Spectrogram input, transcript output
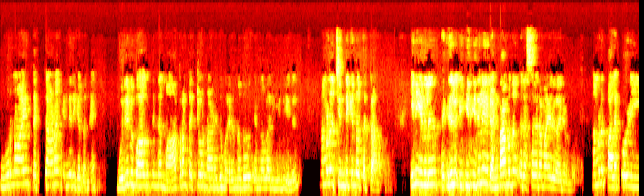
പൂർണമായും തെറ്റാണ് എന്നിരിക്കെ തന്നെ ഒരു വിഭാഗത്തിന്റെ മാത്രം തെറ്റുകൊണ്ടാണ് ഇത് വരുന്നത് എന്നുള്ള രീതിയിൽ നമ്മൾ ചിന്തിക്കുന്നത് തെറ്റാണ്. ഇനി ഇതിൽ ഇതിൽ ഇതിൽ രണ്ടാമത് രസകരമായ ഒരു കാര്യമുണ്ട്. നമ്മൾ പലപ്പോഴും ഈ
